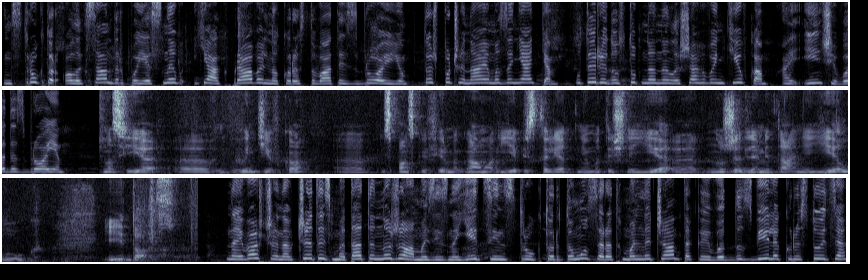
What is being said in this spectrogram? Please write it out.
Інструктор Олександр пояснив, як правильно користуватись зброєю. Тож починаємо заняття. У тирі доступна не лише гвинтівка, а й інші види зброї. У нас є е, гвинтівка е, іспанської фірми Гама, є пістолет пневматичний, є ножи для мітання, є лук і дартс. Найважче навчитись метати ножами, зізнається інструктор. Тому серед хмельничан такий вид дозвілля користується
